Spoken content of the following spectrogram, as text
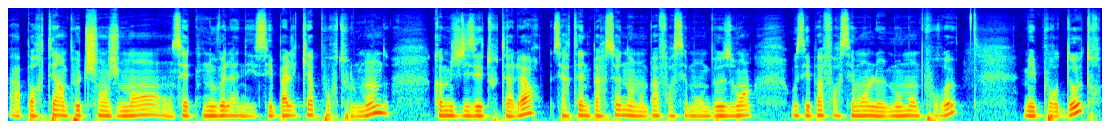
apporter un peu de changement en cette nouvelle année. Ce n'est pas le cas pour tout le monde. Comme je disais tout à l'heure, certaines personnes n'en ont pas forcément besoin ou c'est pas forcément le moment pour eux. Mais pour d'autres,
